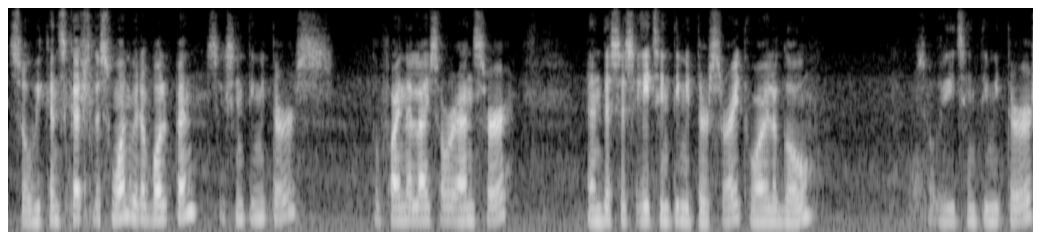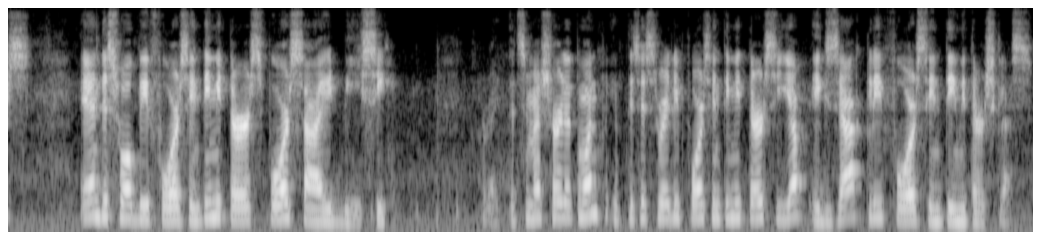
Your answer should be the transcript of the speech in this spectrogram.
So we can sketch this one with a ball pen, 6 centimeters, to finalize our answer. And this is 8 centimeters, right, a while ago. So 8 centimeters. And this will be 4 centimeters for side BC. Alright, let's measure that one. If this is really 4 centimeters, yep, exactly 4 centimeters class.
